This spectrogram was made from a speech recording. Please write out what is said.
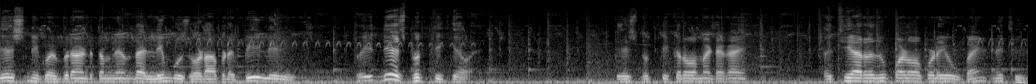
દેશની કોઈ બ્રાન્ડ તમને એમ થાય લીંબુ સોડા આપણે પી લેવી, તો એ દેશભક્તિ કહેવાય. દેશભક્તિ કરવા માટે કાંઈ હથિયાર જ ઉપાડવા પડે એવું કાંઈ નથી.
